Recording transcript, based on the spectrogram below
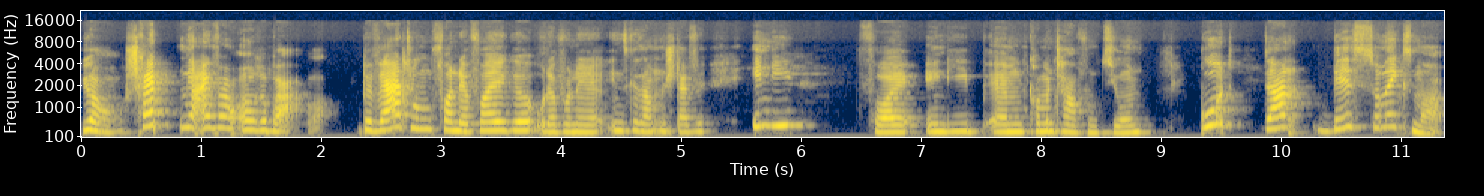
ja, schreibt mir einfach eure Be Bewertung von der Folge oder von der insgesamten Staffel in die, Fol in die ähm, Kommentarfunktion. Gut, dann bis zum nächsten Mal.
